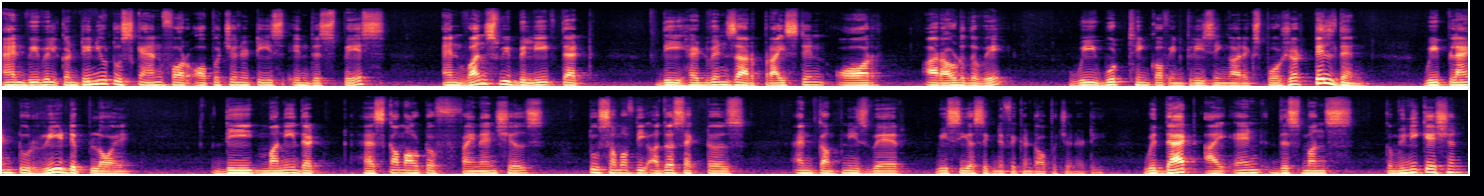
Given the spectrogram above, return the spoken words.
and we will continue to scan for opportunities in this space and once we believe that the headwinds are priced in or are out of the way we would think of increasing our exposure till then we plan to redeploy the money that has come out of financials to some of the other sectors and companies where we see a significant opportunity. With that, I end this month's communication.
